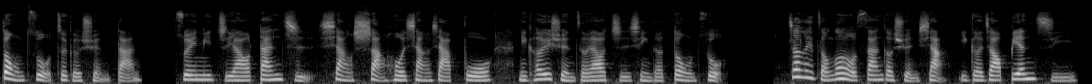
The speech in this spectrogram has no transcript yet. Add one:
动作这个选单，所以你只要单指向上或向下拨，你可以选择要执行的动作。这里总共有三个选项，一个叫编辑，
